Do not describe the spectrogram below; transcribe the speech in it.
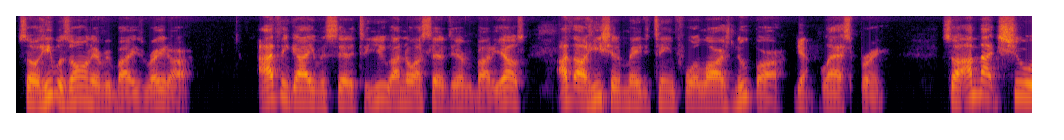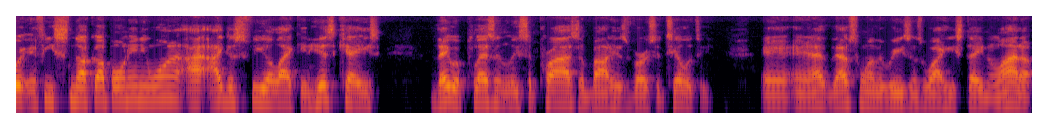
so he was on everybody's radar. I think I even said it to you. I know I said it to everybody else. I thought he should have made the team for a Lars Nootbaar yeah. last spring. So I'm not sure if he snuck up on anyone. I, I just feel like in his case, they were pleasantly surprised about his versatility. And, and that's one of the reasons why he stayed in the lineup,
